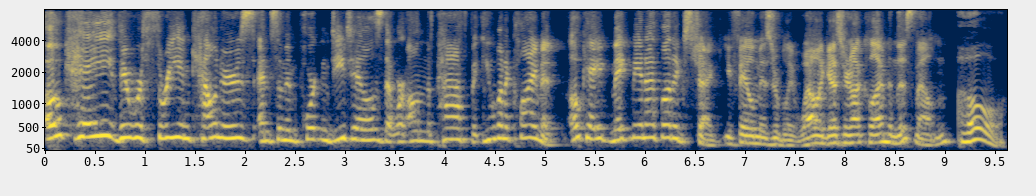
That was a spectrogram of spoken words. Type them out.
okay there were three encounters and some important details that were on the path but you want to climb it okay make me an athletics check you fail miserably well i guess you're not climbing this mountain Oh,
